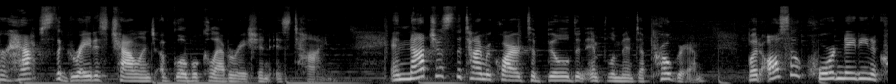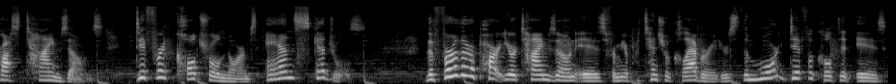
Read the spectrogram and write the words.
Perhaps the greatest challenge of global collaboration is time. And not just the time required to build and implement a program, but also coordinating across time zones, different cultural norms, and schedules. The further apart your time zone is from your potential collaborators, the more difficult it is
